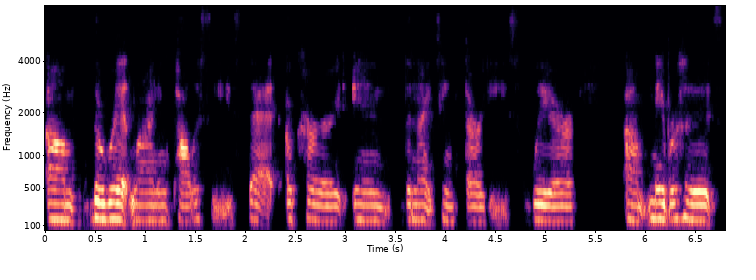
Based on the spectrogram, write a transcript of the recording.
um, the redlining policies that occurred in the 1930s, where um, neighborhoods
